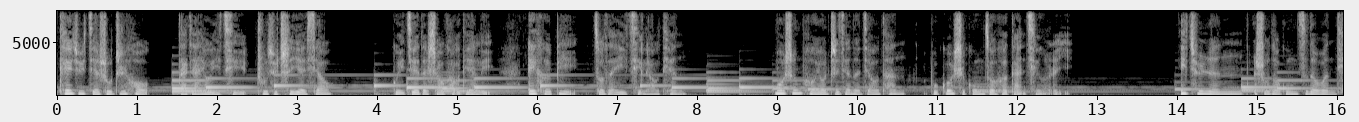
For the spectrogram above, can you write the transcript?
K 局结束之后。大家又一起出去吃夜宵，鬼街的烧烤店里，A 和 B 坐在一起聊天。陌生朋友之间的交谈不过是工作和感情而已。一群人说到工资的问题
